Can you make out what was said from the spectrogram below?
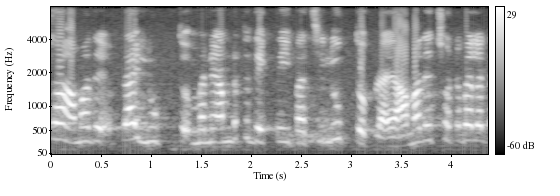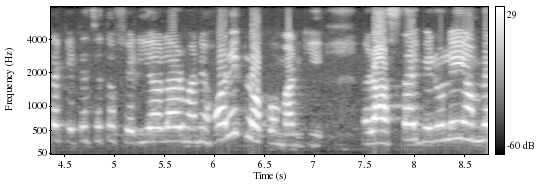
তো আমাদের প্রায় লুপ্ত মানে আমরা তো দেখতেই পাচ্ছি লুপ্ত প্রায়। আমাদের ছোটবেলাটা কেটেছে তো ফেরিওয়ালার মানে হরেক রকম আর কি। রাস্তায় বেরোলেই আমরা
